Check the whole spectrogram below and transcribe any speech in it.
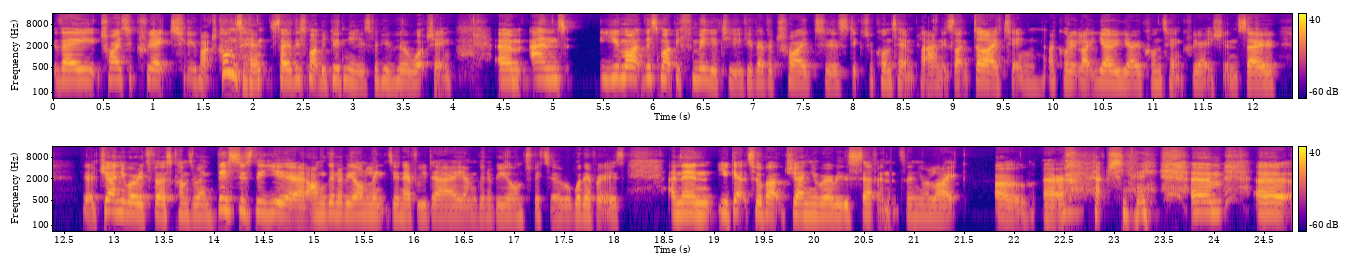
they try to create too much content. So this might be good news for people who are watching, um, and you might this might be familiar to you if you've ever tried to stick to a content plan. It's like dieting. I call it like yo-yo content creation. So you know, January the first comes around. This is the year I'm going to be on LinkedIn every day. I'm going to be on Twitter or whatever it is. And then you get to about January the 7th and you're like, oh, uh, actually, um, uh,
